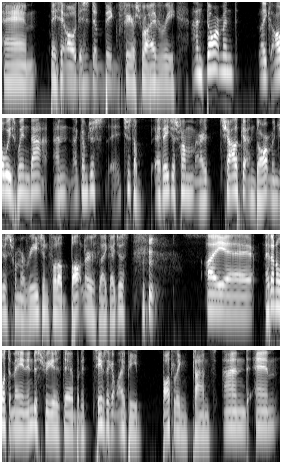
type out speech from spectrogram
Um, they say, "Oh, this is the big fierce rivalry," and Dortmund like always win that. And like I'm just, it's just a are they just from are Schalke and Dortmund just from a region full of butlers. Like I just, I uh, I don't know what the main industry is there, but it seems like it might be bottling plants and um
